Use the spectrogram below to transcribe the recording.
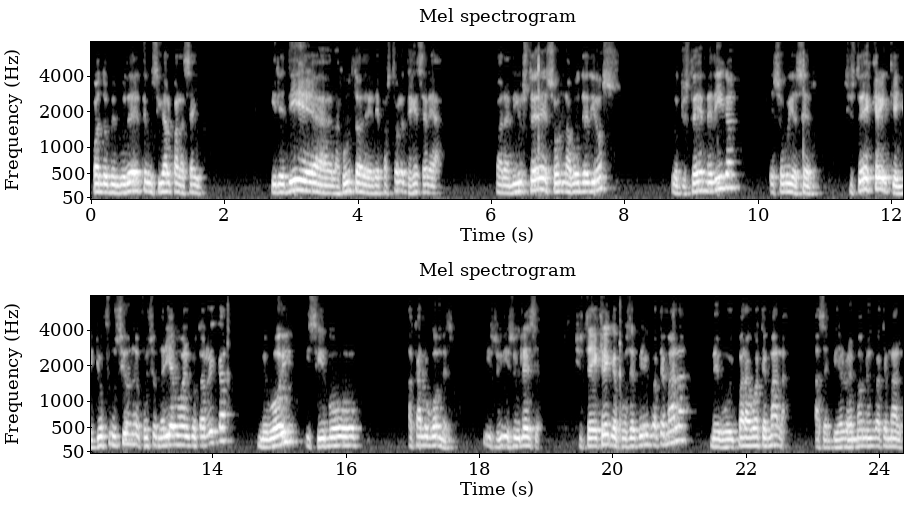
cuando me mudé de Tegucigalpa a La Ceiba y les dije a la junta de, pastores de GCLA, para mí ustedes son la voz de Dios, lo que ustedes me digan, eso voy a hacer. Si ustedes creen que yo funcione, funcionaría mejor en Costa Rica, me voy y sirvo a Carlos Gómez y su, y su iglesia. Si ustedes creen que puedo servir en Guatemala, me voy para Guatemala a servir a los hermanos en Guatemala.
